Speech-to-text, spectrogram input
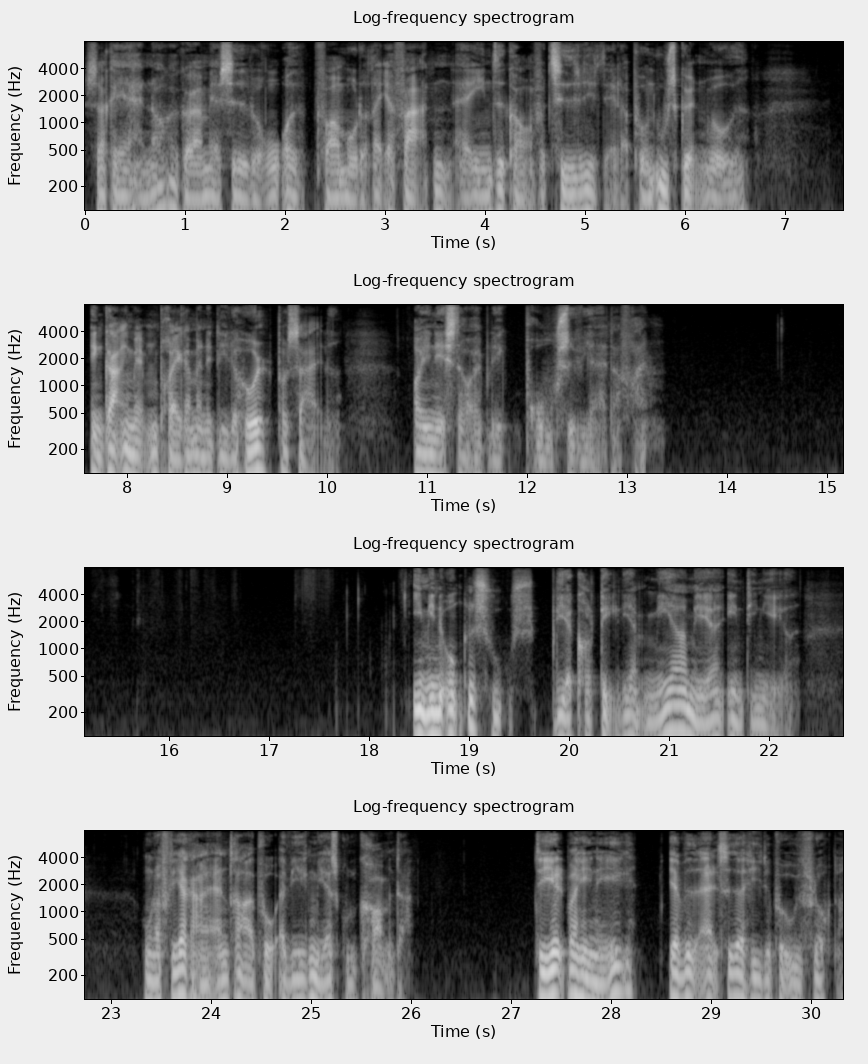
så kan jeg have nok at gøre med at sidde ved roret for at moderere farten, at intet kommer for tidligt eller på en uskøn måde. En gang imellem prikker man et lille hul på sejlet, og i næste øjeblik bruser vi af frem. I min onkels hus bliver Cordelia mere og mere indigneret. Hun har flere gange andraget på, at vi ikke mere skulle komme der. Det hjælper hende ikke. Jeg ved altid at hitte på udflugter.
